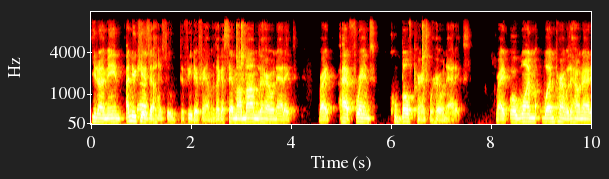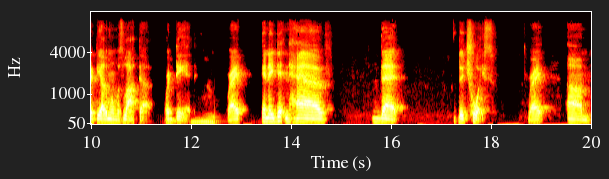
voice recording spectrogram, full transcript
You know what I mean? I knew yeah. kids that hustled to feed their families. Like I said, my mom's a heroin addict, right? I have friends who both parents were heroin addicts, right? Or one one parent was a heroin addict, the other one was locked up or dead, right? And they didn't have that the choice, right? Um,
